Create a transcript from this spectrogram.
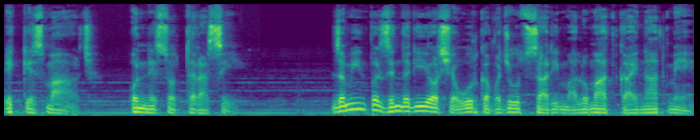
اکیس مارچ، انیس سو تراسی۔ زمین پر زندگی اور شعور کا وجود ساری معلومات کائنات میں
